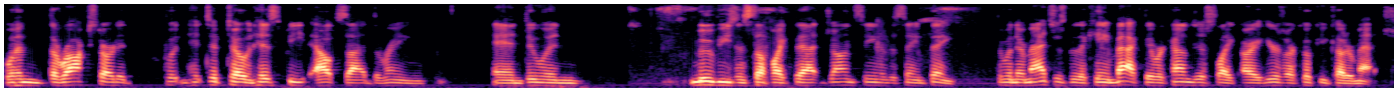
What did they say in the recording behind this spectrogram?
when The Rock started putting hit, tiptoe and his feet outside the ring and doing movies and stuff like that. John Cena, the same thing. And when their matches that they came back, they were kind of just like, all right, here's our cookie cutter match,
